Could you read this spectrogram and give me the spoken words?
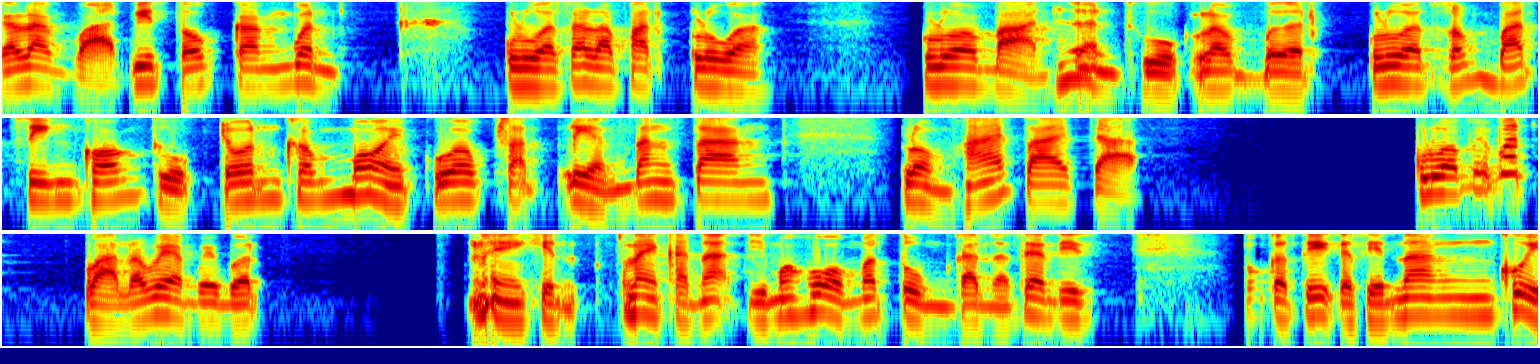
กำลังหวาดวิตกกังวลกลัวสารพัดกลัว กลัวบาดเฮือนถูกระเบิด กลัวสมบัติสิ่งของถูกโจรขโมย กลัวสัตว์เลี้ยงต่างๆล่มหายตายจาก กลัวไปหมดหวาดระแวงไปเบิดในเข็นในคณะที่มาโฮมมาตุ่มกันนะแทนที่ปกติก็สินั่งคุย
